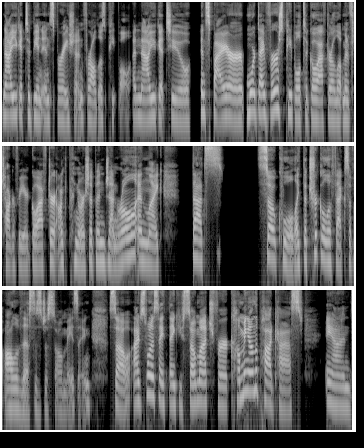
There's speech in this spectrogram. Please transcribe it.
now you get to be an inspiration for all those people. And now you get to inspire more diverse people to go after elopement photography or go after entrepreneurship in general. And like, that's so cool. Like the trickle effects of all of this is just so amazing. So I just want to say thank you so much for coming on the podcast and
